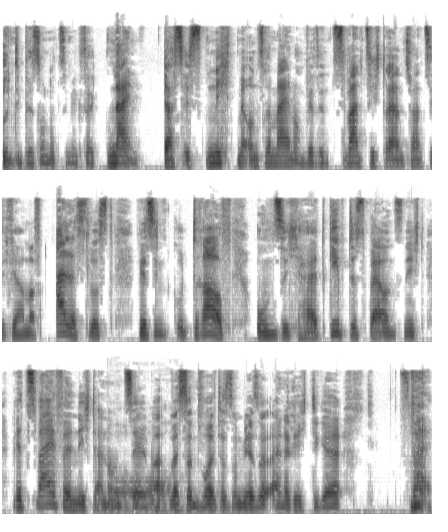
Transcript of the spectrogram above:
Und die Person hat zu mir gesagt, nein, das ist nicht mehr unsere Meinung. Wir sind 2023. Wir haben auf alles Lust. Wir sind gut drauf. Unsicherheit gibt es bei uns nicht. Wir zweifeln nicht an uns oh. selber. Weißt du, und wollte so mir so eine richtige, zwei,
